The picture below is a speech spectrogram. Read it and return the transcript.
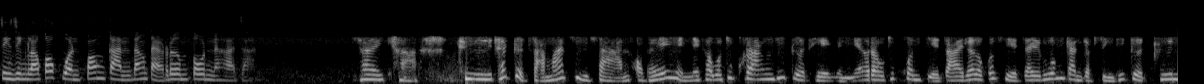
จริง ๆ แล้วก็ควรป้องกันตั้งแต่เริ่มต้นนะคะอาจารย์ ใช่ค่ะ คือถ้าเกิดสามารถสื่อสารออกไปให้เห็นนะคะว่าทุกครั้งที่เกิดเหตุอย่างนี้เราทุกคนเสียใจแล้วเราก็เสียใจร่วมกันกับสิ่งที่เกิดขึ้น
